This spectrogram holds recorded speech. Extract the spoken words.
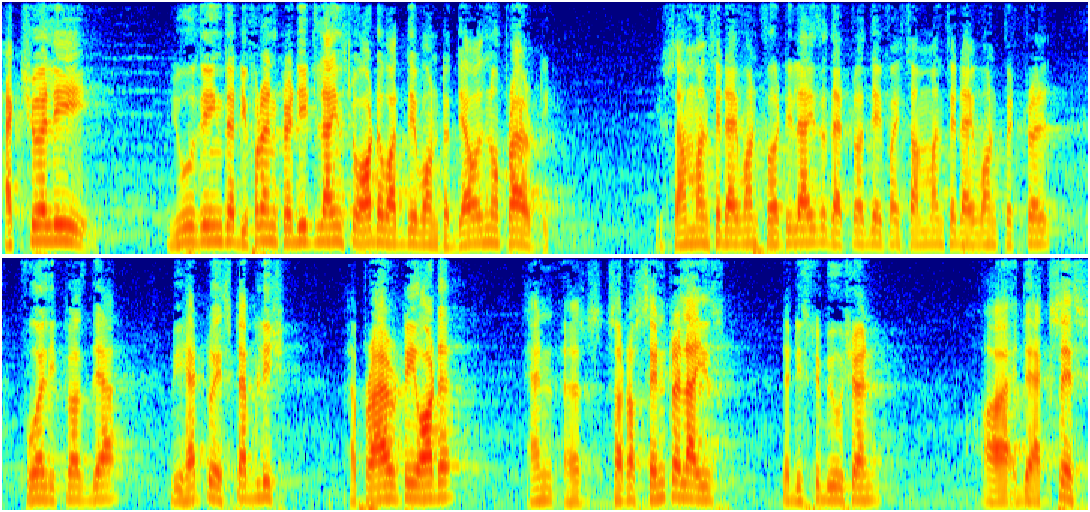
actually using the different credit lines to order what they wanted. There was no priority. If someone said, I want fertilizer, that was there. If someone said, I want petrol, fuel, it was there. We had to establish a priority order and uh, sort of centralize the distribution, uh, the access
